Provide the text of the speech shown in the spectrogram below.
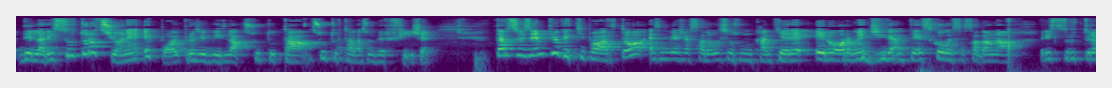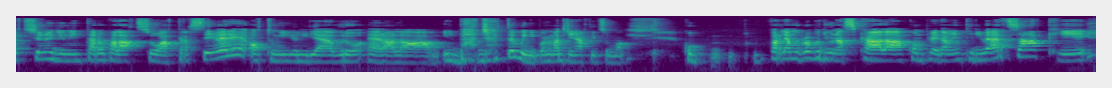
della ristrutturazione e poi proseguirla su tutta, su tutta la superficie. Terzo esempio che ti porto è invece stato questo su un cantiere enorme, gigantesco. Questa è stata una ristrutturazione di un intero palazzo a Trastevere, 8 milioni di euro era la, il budget, quindi puoi immaginarti, insomma, parliamo proprio di una scala completamente diversa che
